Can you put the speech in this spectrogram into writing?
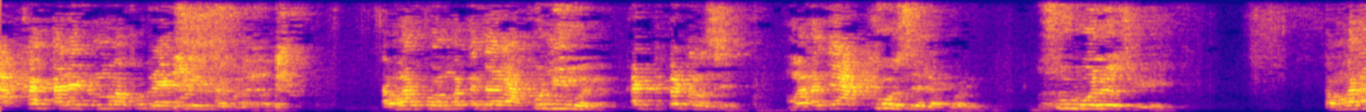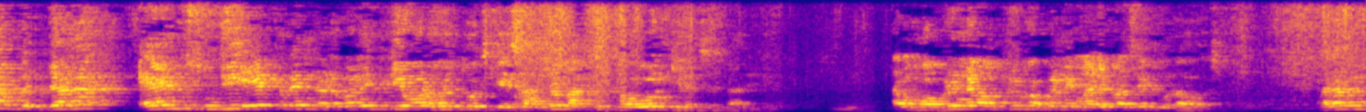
આખા કાર્યક્રમમાં આખું રેકોર્ડિંગ તમારે તમારા ફોનમાં કદાચ આખું નહીં હોય કટ કટ હશે. મારા ત્યાં આખું હશે રેકોર્ડિંગ શું બોલ્યો છું એ? તમારા બધાના એન્ડ સુધી એક રહીને લડવાની તેવડ હોય તો કે આપજો બાકી થવાનું કે તારી આમ હોબળીને આવતું ખબર નહીં મારી પાસે બોલાવો છે. બરાબર?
